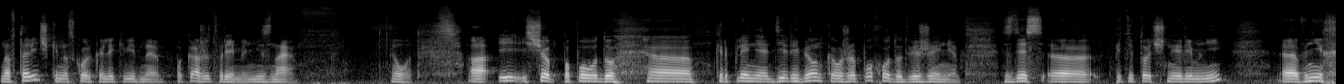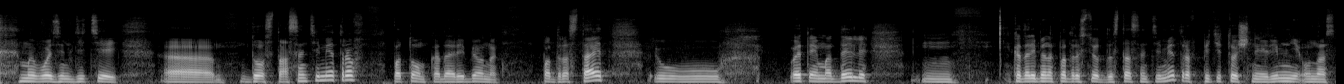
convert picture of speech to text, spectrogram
На вторичке, насколько ликвидное, покажет время, не знаю. Вот. А, и еще по поводу э, крепления ребенка уже по ходу движения. Здесь э, пятиточные ремни. Э, в них мы возим детей э, до 100 сантиметров. Потом, когда ребенок подрастает, у этой модели, когда ребенок подрастет до 100 сантиметров, пятиточные ремни у нас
